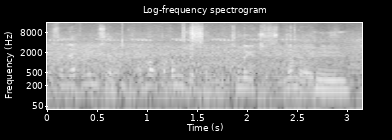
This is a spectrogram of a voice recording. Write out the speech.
Mesela yapayım sana. Ama takamayacaksın. İçine gideceksin değil mi? Öyle. Hı.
